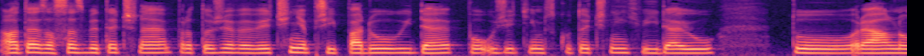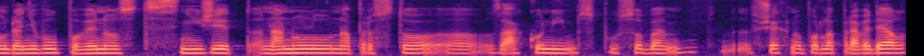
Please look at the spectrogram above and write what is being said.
Ale to je zase zbytečné, protože ve většině případů jde použitím skutečných výdajů tu reálnou daňovou povinnost snížit na nulu naprosto eh, zákonným způsobem, všechno podle pravidel.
